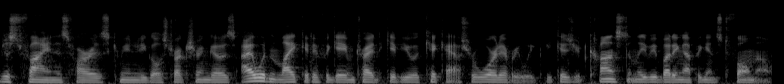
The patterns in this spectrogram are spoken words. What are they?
just fine as far as community goal structuring goes. I wouldn't like it if a game tried to give you a kick ass reward every week because you'd constantly be butting up against FOMO.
